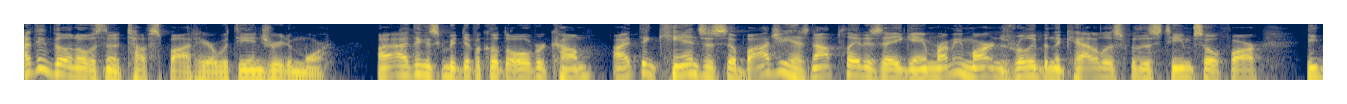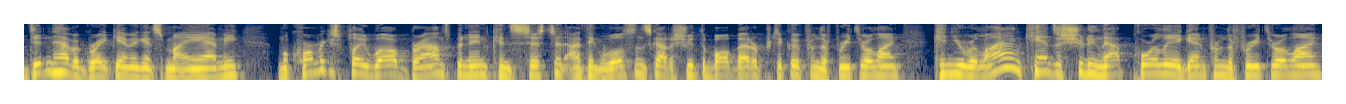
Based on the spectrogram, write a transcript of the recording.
I think Villanova's in a tough spot here with the injury to Moore. I, I think it's going to be difficult to overcome. I think Kansas Agbaji has not played his A game. Remy Martin's really been the catalyst for this team so far. He didn't have a great game against Miami. McCormack has played well. Braun's been inconsistent. I think Wilson's got to shoot the ball better, particularly from the free throw line. Can you rely on Kansas shooting that poorly again from the free throw line?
